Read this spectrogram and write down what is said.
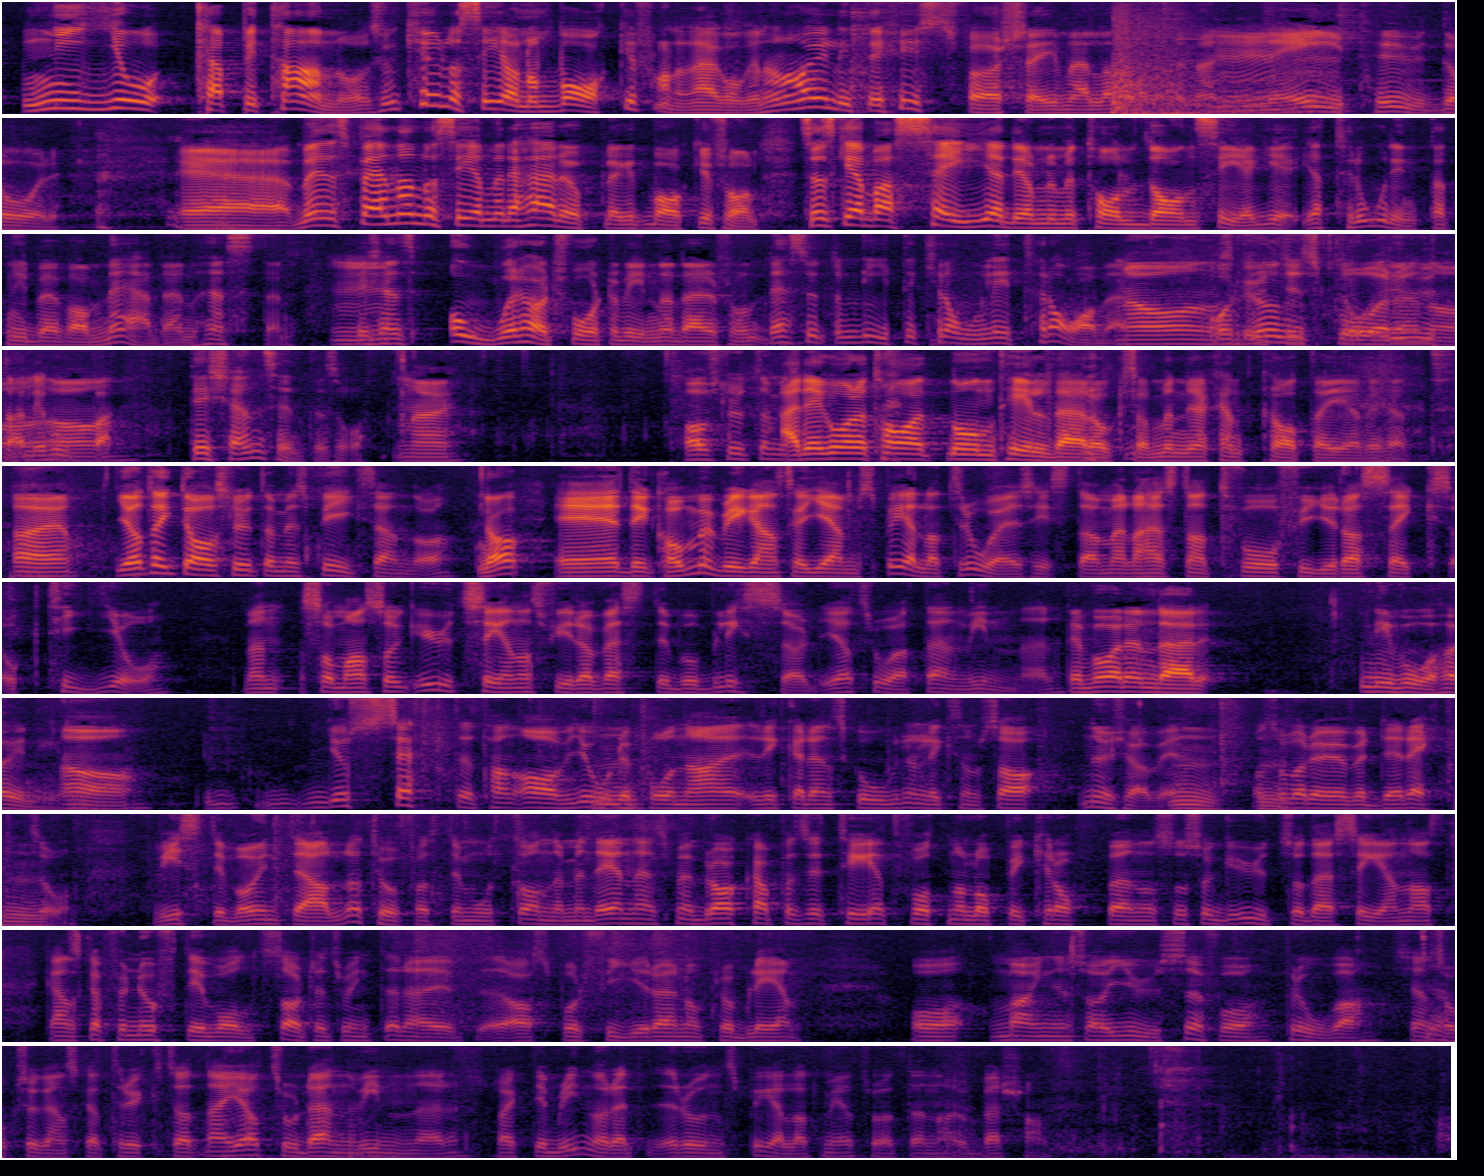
nio Capitano, det ska bli kul att se honom bakifrån den här gången. Han har ju lite hyss för sig emellanåt. Men Nej Tudor! Eh, men spännande att se med det här upplägget bakifrån. Sen ska jag bara säga det om nummer 12 Dan CG. Jag tror inte att ni behöver vara med den hästen. Det känns oerhört svårt att vinna därifrån. Dessutom lite krånglig i traven. Ja, och runt och ut och- allihopa. ja. Det känns inte så. Nej. Avsluta med... Nej, det går att ta ett, någon till där också, men jag kan inte prata i evighet. Nej. Jag tänkte avsluta med spik sen då. Ja, Eh, det kommer bli ganska jämspelat tror jag i sista mellan hästarna 2, 4, 6 och 10. Men som han såg ut senast fyra Västerbo Blizzard, jag tror att den vinner. det var den där nivåhöjningen. Ja, just sättet han avgjorde på när Rickard N Skoglund liksom sa nu kör vi och så var det över direkt så. Visst, det var inte allra tuffaste motståndet, men det är en häst med bra kapacitet, fått något lopp i kroppen och så såg ut så där senast. Ganska förnuftig voltstart. Jag tror inte det är, ja, spår 4 är något problem. Och Magnus och Ljuse får prova. Känns också ganska tryggt. Så att, nej, jag tror den vinner. Det blir nog rätt rundspelat, men jag tror att den har bäst chans.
